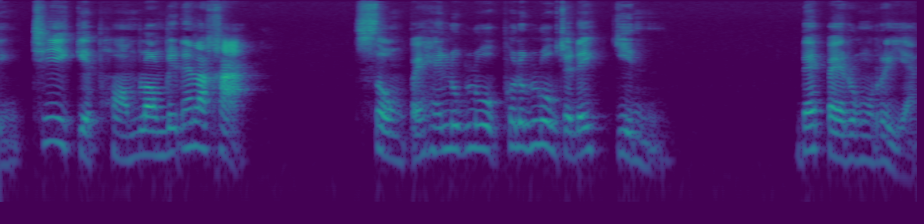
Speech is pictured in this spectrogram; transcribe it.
งที่เก็บหอมรอมริบนั่นแหละค่ะ ส่งไปให้ลูกๆ เพื่อลูกๆจะได้กิน ได้ไปโรงเรียน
